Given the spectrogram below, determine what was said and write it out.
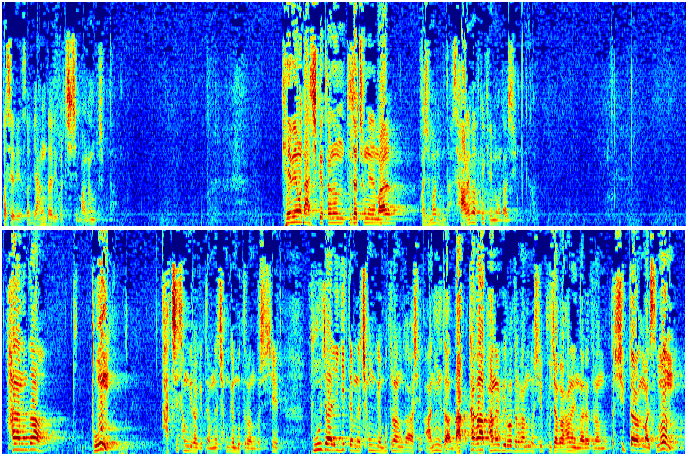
것에 대해서 양다리 걸치지 말라는 것입니다. 계명을 다 지켰다는 부자 청년의 말 거짓말입니다. 사람이 어떻게 계명을 다 지킵니까? 하나님과 돈 같이 성질하기 때문에 천국에 못 들어가는 것이지 부자이기 때문에 천국에 못 들어가는 것이 아닙니다. 낙타가 바늘기로 들어가는 것이 부자가 하나님 나라에 들어가는 것보다 쉽다는 말씀은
